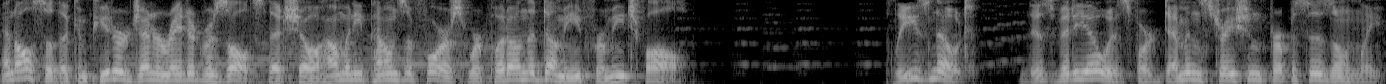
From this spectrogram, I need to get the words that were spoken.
and also the computer generated results that show how many pounds of force were put on the dummy from each fall. Please note, this video is for demonstration purposes only.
